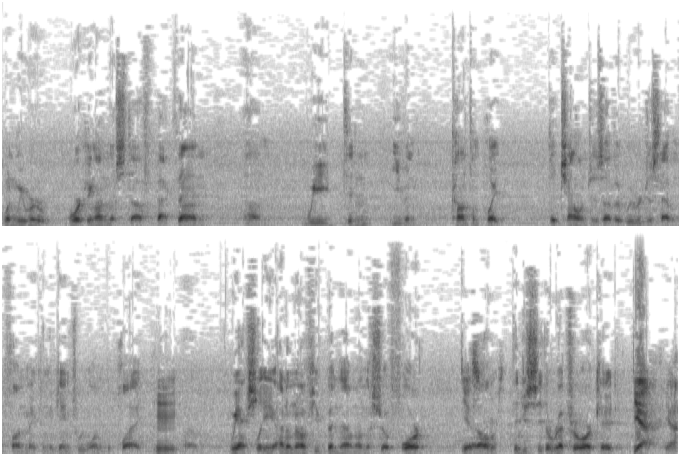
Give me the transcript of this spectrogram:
when we were working on this stuff back then, um, we didn't even contemplate the challenges of it. We were just having fun making the games we wanted to play. Um, we actually, I don't know if you've been down on the show floor Yes, all. Did you see the retro arcade Yeah, yeah.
